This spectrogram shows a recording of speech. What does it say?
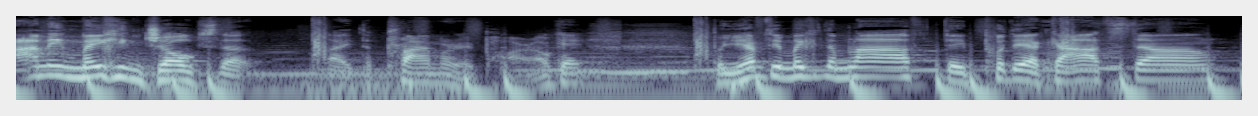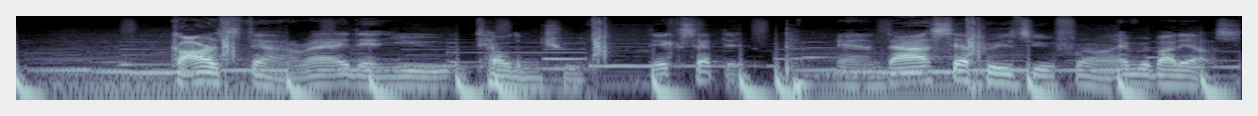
I mean, making jokes that like the primary part, okay? But you have to make them laugh. They put their guards down, guards down, right? And you tell them truth. They accept it, and that separates you from everybody else.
